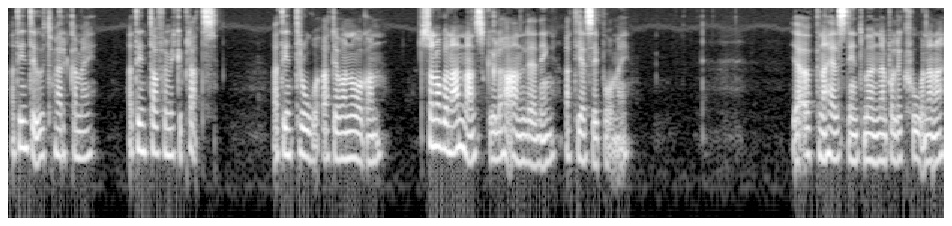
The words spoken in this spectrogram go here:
Att inte utmärka mig. Att inte ta för mycket plats. Att inte tro att jag var någon så någon annan skulle ha anledning att ge sig på mig. Jag öppnade helst inte munnen på lektionerna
